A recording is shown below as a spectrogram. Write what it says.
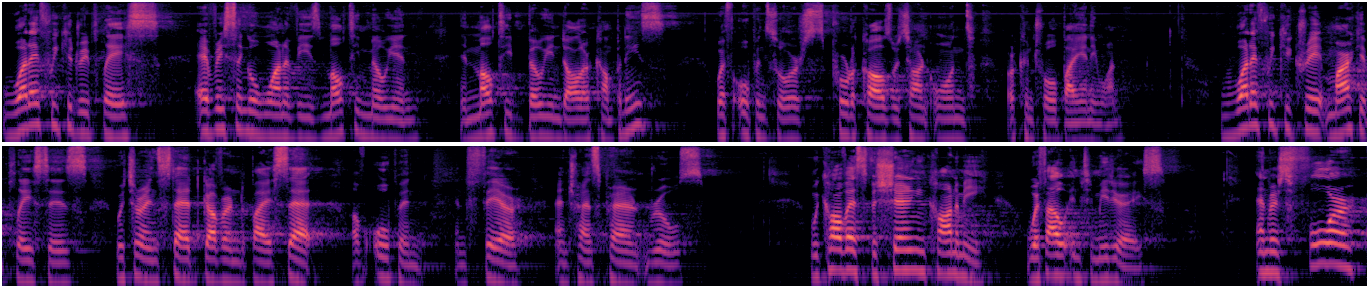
What if we could replace every single one of these multi-million and multi-billion dollar companies with open source protocols which aren't owned or controlled by anyone? What if we could create marketplaces which are instead governed by a set of open and fair and transparent rules? We call this the sharing economy without intermediaries. And there's four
